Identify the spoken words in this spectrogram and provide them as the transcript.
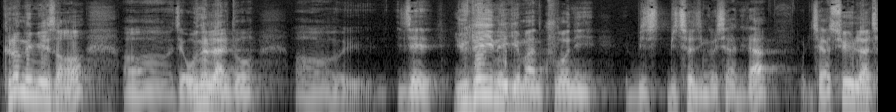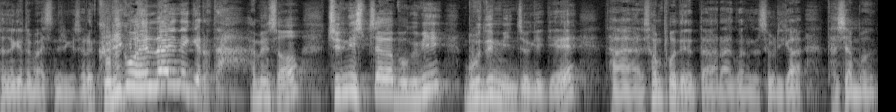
그런 의미에서 어 이제 오늘날도 어 이제 유대인에게만 구원이 미쳐진 것이 아니라 제가 수요일 날 저녁에도 말씀드린 것처럼 그리고 헬라인에게로다 하면서 주님의 십자가 복음이 모든 민족에게 다 선포되었다라고 하는 것을 우리가 다시 한번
